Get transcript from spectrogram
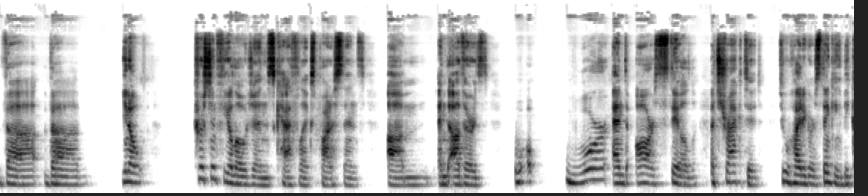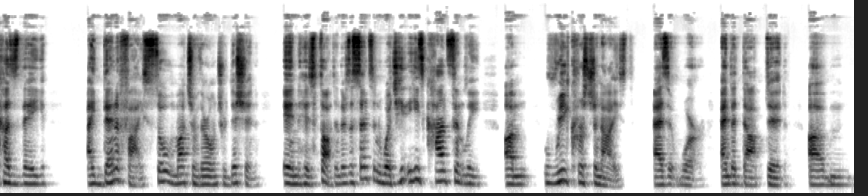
the the you know Christian theologians, Catholics, Protestants, um, and others w- were and are still attracted to Heidegger's thinking because they identify so much of their own tradition in his thought. And there's a sense in which he, he's constantly um, re-Christianized, as it were, and adopted um,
